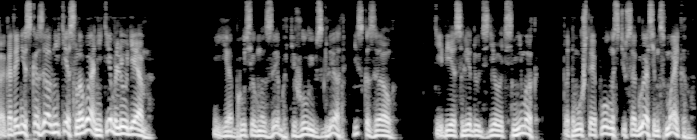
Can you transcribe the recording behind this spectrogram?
пока ты не сказал ни те слова, ни тем людям». Я бросил на Зеба тяжелый взгляд и сказал, «Тебе следует сделать снимок, потому что я полностью согласен с Майком».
